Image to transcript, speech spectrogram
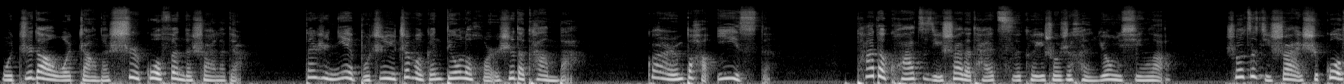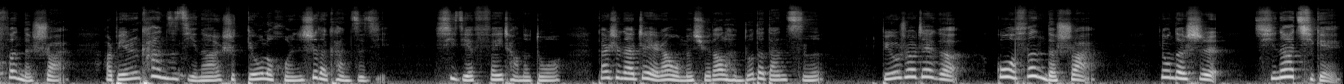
我知道我长得是过分的帅了点儿。但是你也不至于这么跟丢了魂似的看吧，怪让人不好意思的。他的夸自己帅的台词可以说是很用心了，说自己帅是过分的帅，而别人看自己呢是丢了魂似的看自己， 细节非常的多。但是呢，这也让我们学到了很多的单词，比如说这个过分的帅，用的是奇纳奇给，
